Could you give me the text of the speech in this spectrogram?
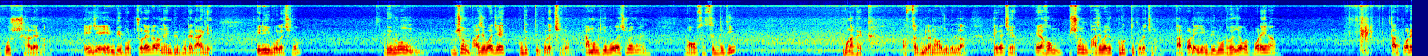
একুশ সালে না, এই যে এমপি ভোট চলে গেল না, এমপি ভোটের আগে, ইনিই বলেছিল ভীষণ ভীষণ বাজে বাজে কুটুক্তি করেছিল। এমন কি বলেছিল জানেন নওসাদ সিদ্দিকি, মোনাফেক অস্তাকবিল্লা নওয়াজুবিল্লা ঠিক আছে? এরকম ভীষণ বাজে বাজে কুটুক্তি করেছিল। তারপরে এমপি ভোট হয়ে যাওয়ার পরেই না, তারপরে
